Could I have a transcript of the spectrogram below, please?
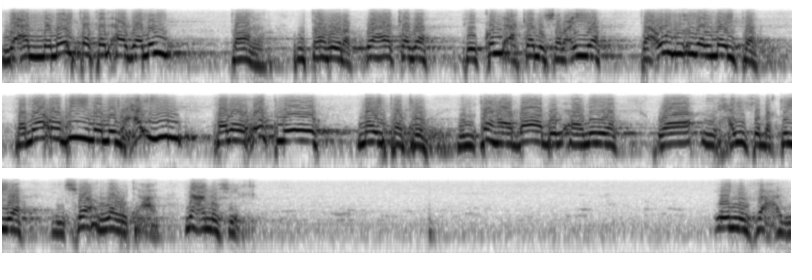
لأن ميتة الآدمي طاهر. وطاهرة وهكذا في كل أحكام الشرعية تعود إلى الميتة. فما أبين من حي فلو حكم ميتته. انتهى باب الآنية والحديث بقية إن شاء الله تعالى. نعم يا شيخ. إيه النفحة دي؟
